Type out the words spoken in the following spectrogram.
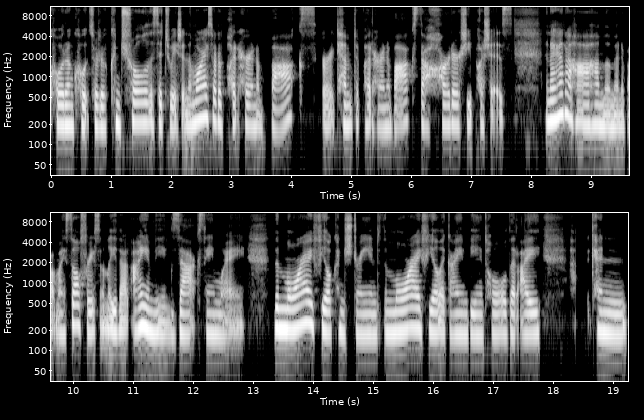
quote unquote sort of control the situation, the more I sort of put her in a box or attempt to put her in a box, the harder she pushes. And I had a ha ha moment about myself recently that I am the exact same way. The more I feel constrained, the more I feel like I am being told that I can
